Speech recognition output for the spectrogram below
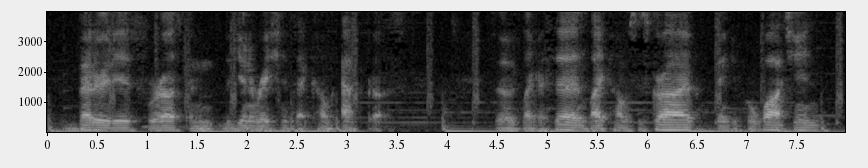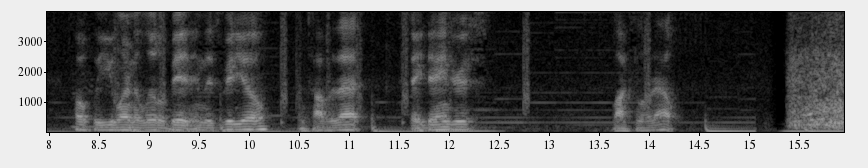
the better it is for us and the generations that come after us. So, like I said, like, comment, subscribe. Thank you for watching. Hopefully, you learned a little bit in this video. On top of that, stay dangerous, Locs Load out.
